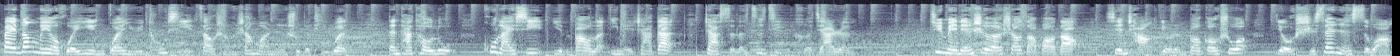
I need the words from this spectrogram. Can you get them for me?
拜登没有回应关于突袭造成伤亡人数的提问，但他透露库莱西引爆了一枚炸弹，炸死了自己和家人。据美联社稍早报道，现场有人报告说有十三人死亡，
